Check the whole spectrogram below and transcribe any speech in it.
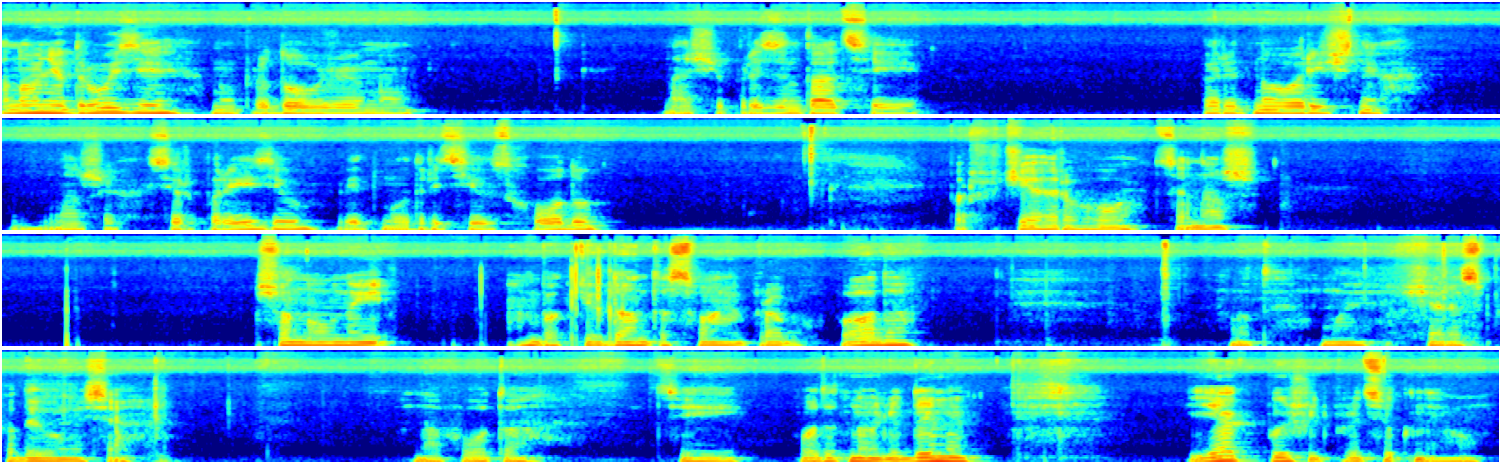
Шановні друзі, ми продовжуємо наші презентації передноворічних наших сюрпризів від мудреців Сходу. В першу чергу це наш шановний Бактівданта з вами Прабхупада. От ми ще раз подивимося на фото цієї видатної людини. Як пишуть про цю книгу?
